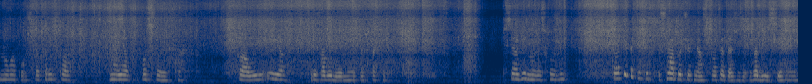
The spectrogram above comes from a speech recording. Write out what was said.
нова пошта. Прийшла моя посилка з кавою. І я прийшла додому. Це ж таке. Після обіду вже схожу. Так, і такий тут шматочок м'яска. Це теж за 200 гривень.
